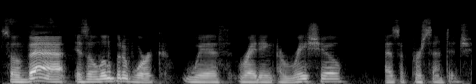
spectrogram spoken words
So that is a little bit of work with writing a ratio as a percentage.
